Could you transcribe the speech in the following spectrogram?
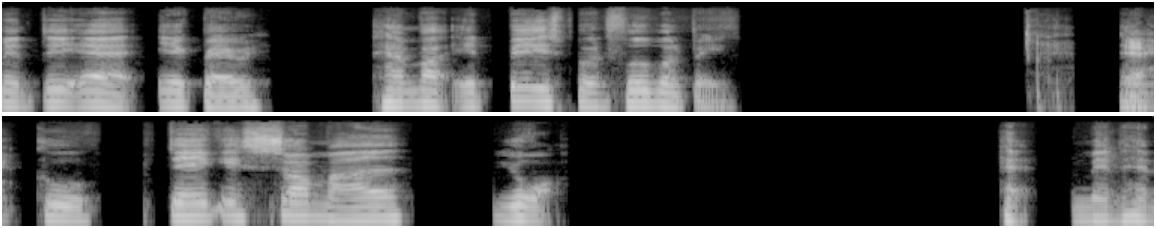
Men det er Erik Barry. Han var et base på en fodboldbane. Han Ja. kunne dække så meget jord. Han, men han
